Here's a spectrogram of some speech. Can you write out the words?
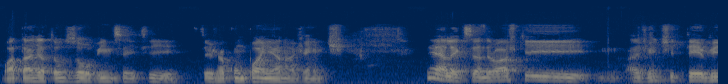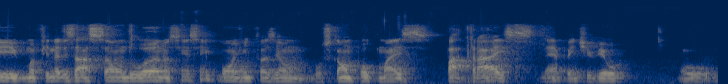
Boa tarde a todos os ouvintes aí que estejam acompanhando a gente. É, Alexandre, eu acho que a gente teve uma finalização do ano, assim, é sempre bom a gente fazer um, buscar um pouco mais para trás, né, para a gente ver o, o,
